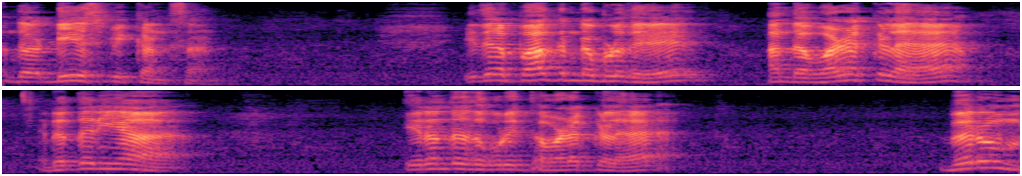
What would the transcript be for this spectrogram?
the DSP concern இதில் பார்க்கின்ற பொழுது அந்த வழக்கில் ரிதனியா இறந்தது குறித்த வழக்கில் வெறும்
